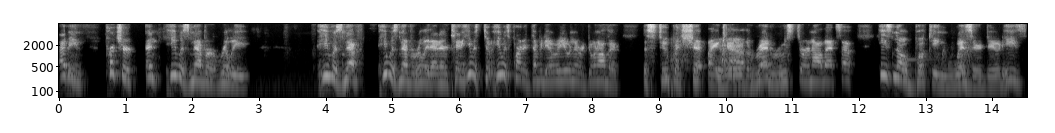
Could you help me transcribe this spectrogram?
I mean, Pritchard and he was never really. He was never he was never really that entertaining. He was do, he was part of WWE when they were doing all the the stupid shit like uh, Mhm. the Red Rooster and all that stuff. He's no booking wizard, dude. He's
